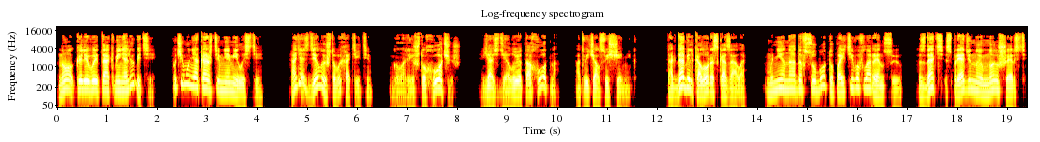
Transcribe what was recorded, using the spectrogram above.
Но коли вы так меня любите, почему не окажете мне милости? А я сделаю, что вы хотите. Говори, что хочешь. Я сделаю это охотно, отвечал священник. Тогда Белькалора сказала: мне надо в субботу пойти во Флоренцию, сдать спряденную мною шерсть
